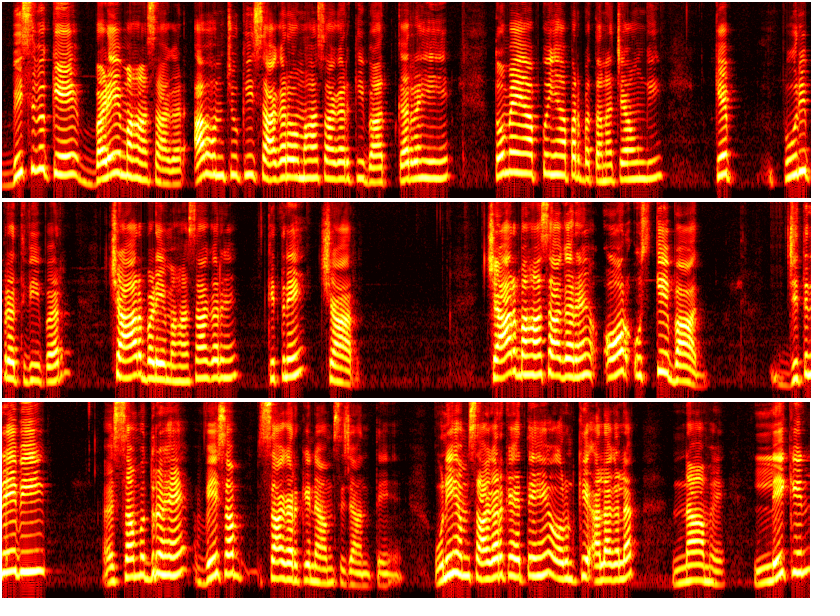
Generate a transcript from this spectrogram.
विश्व के बड़े महासागर। अब हम चूँकि सागर और महासागर की बात कर रहे हैं तो मैं आपको यहाँ पर बताना चाहूँगी कि पूरी पृथ्वी पर चार बड़े महासागर हैं। कितने? चार। चार महासागर हैं और उसके बाद जितने भी समुद्र हैं, वे सब सागर के नाम से जानते हैं। उन्हें हम सागर कहते हैं और उनके अलग अलग नाम हैं। लेकिन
